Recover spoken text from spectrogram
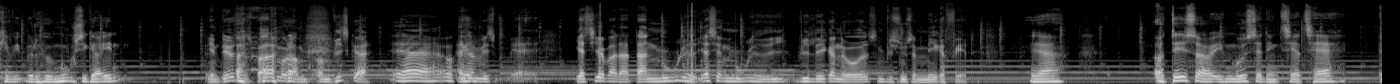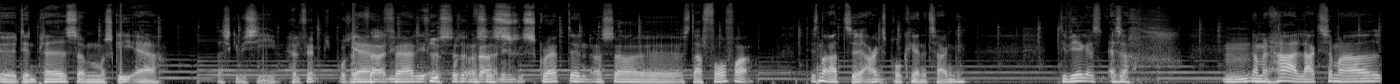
Kan vi, vil du hive musikere ind? Jamen, det er jo så et spørgsmål, om, om vi skal... Ja, okay. Altså, hvis, jeg siger bare, at der, der er en mulighed. Jeg ser en mulighed i, vi lægger noget, som vi synes er mega fedt. Ja. Og det er så i modsætning til at tage øh, den plade, som måske er, hvad skal vi sige, 90 procent ja, færdig, færdig 80 og, så, og så scrap den, og så øh, starte forfra. Det er sådan en ret øh, angstprovokerende tanke. Det virker, altså, Mm. når man har lagt så meget,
